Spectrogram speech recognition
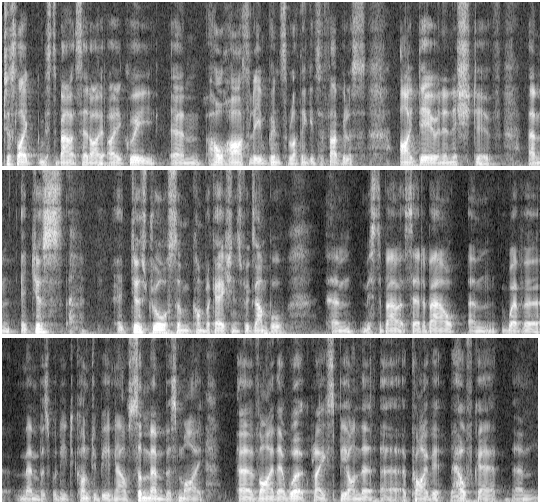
just like Mr. Barrett said, I, I agree um, wholeheartedly in principle. I think it's a fabulous idea and initiative. Um, it just it just draws some complications. For example, um, Mr. Barrett said about um, whether members would need to contribute. Now, some members might, uh, via their workplace, be on the uh, private healthcare um,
